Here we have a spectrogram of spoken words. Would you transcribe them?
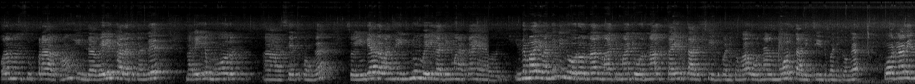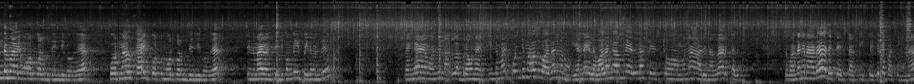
குழம்பு வந்து சூப்பராக இருக்கும். இந்த வெயில் காலத்துக்கு வந்து நிறைய மோர் சேர்த்துக்கோங்க. ஸோ இந்தியாவில் வந்து இன்னும் வெயில் அதிகமாக இருக்கா இந்த மாதிரி வந்து நீங்கள் ஒரு ஒரு நாள் மாற்றி மாற்றி ஒரு நாள் தயிர் தாளித்து இது பண்ணிக்கோங்க. ஒரு நாள் மோர் தாளித்து இது பண்ணிக்கோங்க. ஒரு நாள் இந்த மாதிரி மோர் குழம்பு செஞ்சுக்கோங்க. ஒரு நாள் காய் போட்டு மோர் குழம்பு செஞ்சுக்கோங்க. இந்த மாதிரி வந்து செஞ்சுக்கோங்க. இப்போ இது வந்து வெங்காயம் வந்து நல்லா ப்ரௌன் ஆகிடுச்சு இந்த மாதிரி கொஞ்சமாவது வதங்கணும். எண்ணெயில். வதங்காமலே எல்லாம் டேஸ்ட்டோம்னா அது நல்லா இருக்காது. ஸோ வதங்கினாதான் அது டேஸ்ட் ஆகும். இப்போ இதில் பார்த்தீங்கன்னா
